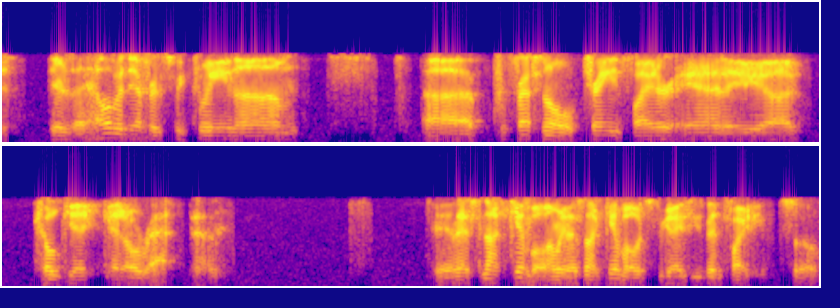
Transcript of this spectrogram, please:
it there's a hell of a difference between um uh, professional trained fighter and a uh, cokehead ghetto rat. And that's not Kimbo. I mean, that's not Kimbo. It's the guys he's been fighting. So,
